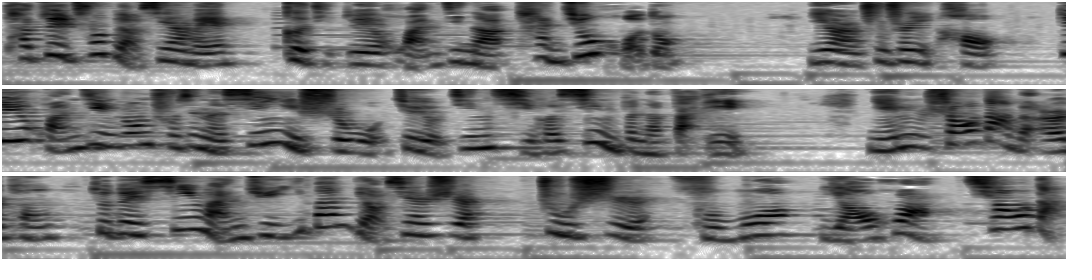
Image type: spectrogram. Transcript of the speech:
它最初表现为个体对环境的探究活动。婴儿出生以后，对于环境中出现的新异事物就有惊奇和兴奋的反应。年龄稍大的儿童就对新玩具一般表现是注视、抚摸、摇晃、敲打，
